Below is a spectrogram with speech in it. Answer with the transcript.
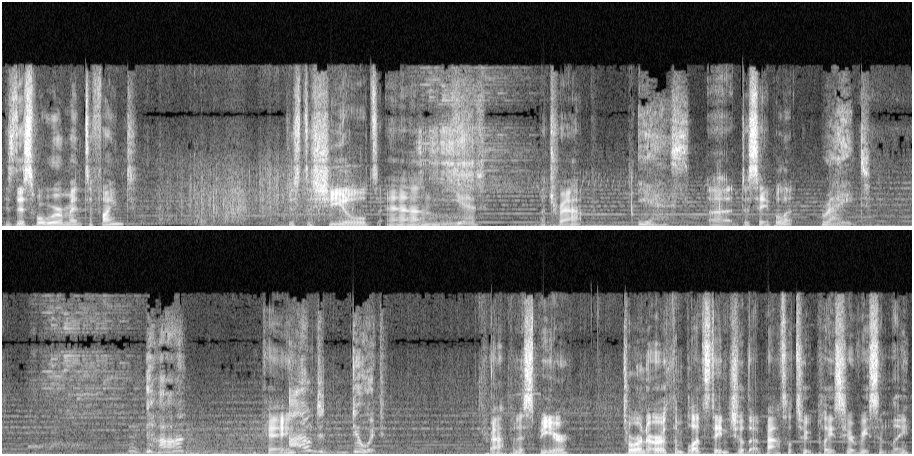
Is this what we were meant to find? Just a shield and Yes. a trap? Yes. Uh, disable it? Right. Huh? Okay. I'll d- do it. Trap and a spear. Torn earth and bloodstains show that a battle took place here recently.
